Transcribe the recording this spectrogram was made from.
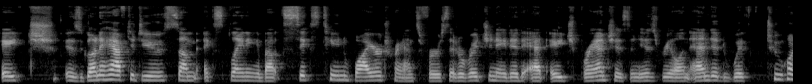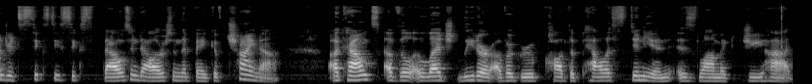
H is going to have to do some explaining about 16 wire transfers that originated at H branches in Israel and ended with $266,000 in the Bank of China accounts of the alleged leader of a group called the Palestinian Islamic Jihad.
